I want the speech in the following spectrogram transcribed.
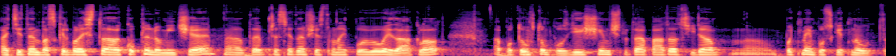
ať si ten basketbalista kopne do míče, to je přesně ten všestranný pohybový základ. A potom v tom pozdějším, čtvrtá, pátá třída, pojďme jim poskytnout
